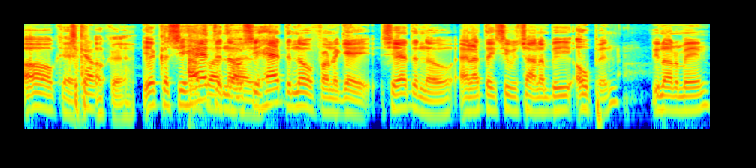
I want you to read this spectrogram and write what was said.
Oh, okay, She kinda- okay, yeah, because she had to I know. said. She had to know from the gate. She had to know, and I think she was trying to be open. You know what I mean?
